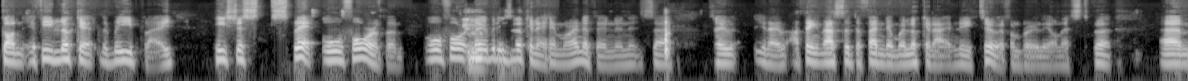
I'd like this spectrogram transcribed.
gone. If you look at the replay, he's just split all four of them. All four. nobody's looking at him or anything, and it's uh, so you know. I think that's the defending we're looking at in League Two, if I'm brutally honest. But um,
